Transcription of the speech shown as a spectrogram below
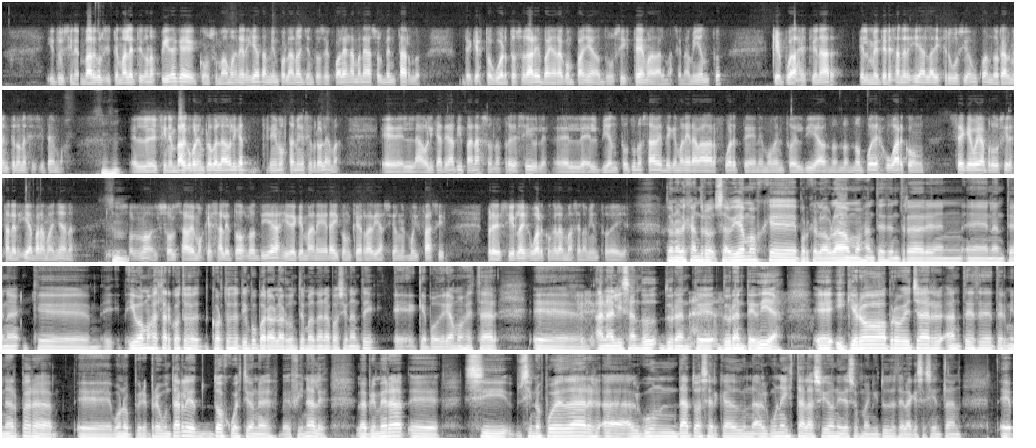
Y tú, sin embargo, el sistema eléctrico nos pide que consumamos energía también por la noche. Entonces, ¿cuál es la manera de solventarlo? De que estos huertos solares vayan acompañados de un sistema de almacenamiento que pueda gestionar el meter esa energía en la distribución cuando realmente lo necesitemos. sin embargo, por ejemplo, con la eólica tenemos también ese problema. Eh, la eólica te da pipanazos, no es predecible. El, viento tú no sabes de qué manera va a dar fuerte en el momento del día, no, no, no puedes jugar con sé que voy a producir esta energía para mañana. El sol no, el sol sabemos que sale todos los días y de qué manera y con qué radiación es muy fácil predecirla y jugar con el almacenamiento de ella. Don Alejandro, sabíamos que, porque lo hablábamos antes de entrar en, antena, que eh, íbamos a estar cortos de, cortos de tiempo para hablar de un tema tan apasionante eh, que podríamos estar eh, analizando durante, durante días. y quiero aprovechar antes de terminar para eh, bueno, preguntarle dos cuestiones eh, finales. La primera, eh, si, si, nos puede dar algún dato acerca de alguna instalación y de sus magnitudes de la que se sientan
